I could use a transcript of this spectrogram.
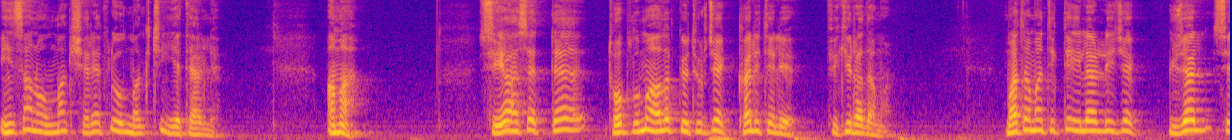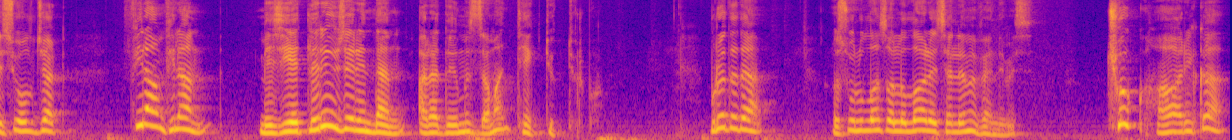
İnsan olmak, şerefli olmak için yeterli. Ama siyasette toplumu alıp götürecek kaliteli fikir adamı, matematikte ilerleyecek, güzel sesi olacak, filan filan meziyetleri üzerinden aradığımız zaman tek tüktür bu. Burada da Resulullah sallallahu aleyhi ve sellem Efendimiz çok harika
